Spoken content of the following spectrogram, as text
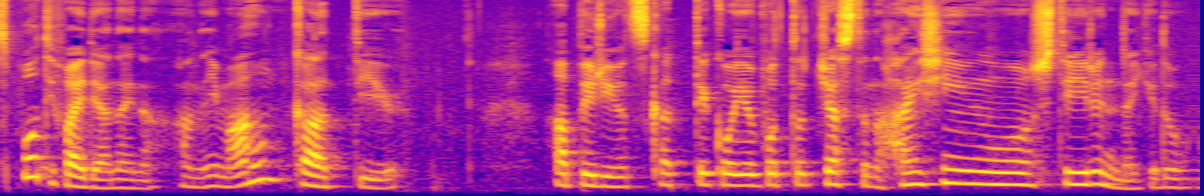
スポーティファイではないな。あの今アンカーっていうアプリを使ってこういうポッドキャストの配信をしているんだけど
